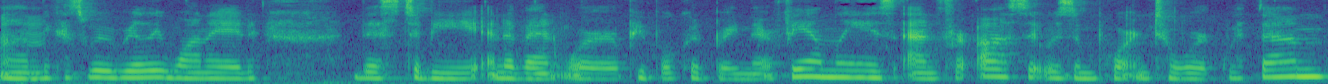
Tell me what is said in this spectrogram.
um, mm-hmm. because we really wanted this to be an event where people could bring their families, and for us, it was important to work with them.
